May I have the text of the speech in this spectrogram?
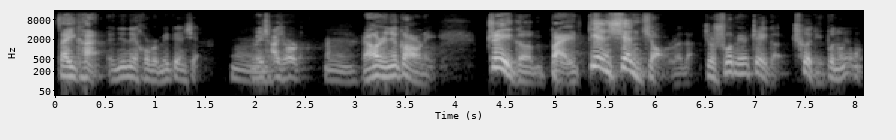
再一看，人家那后边没电线，嗯，没插销的，嗯，然后人家告诉你。这个把电线绞了的，就说明这个彻底不能用了。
